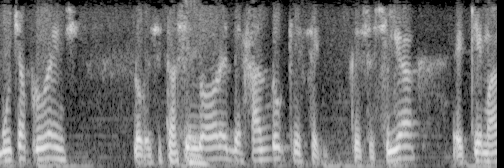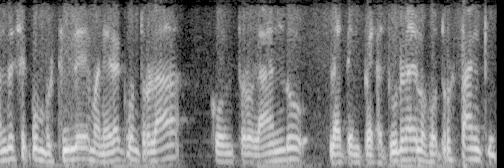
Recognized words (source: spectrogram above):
mucha prudencia. Lo que se está haciendo ahora es dejando que se, que se siga eh, quemando ese combustible de manera controlada, controlando la temperatura de los otros tanques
